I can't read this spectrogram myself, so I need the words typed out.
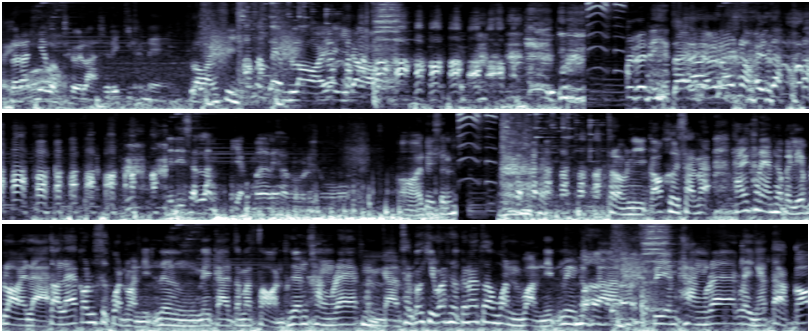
ย แล้วถ้าเทียบกับเธอล่ะเธอได้กี่คะแนนร้อยสิถ้ามันเต็มร้อยอะอีดอก ไม่ได้ดีใจเลยได้หน่อยจ้ะนี่ดิฉันหลังเปียกมากเลยค่ะโรดิโออ๋อดิฉัน สำหรับวันนี้ก็คือฉันอะให้คะแนนเธอไปเรียบร้อยแล้ว ตอนแรกก็รู้สึกหวั่นๆนิดนึง ในการจะมาสอนเพื่อนครั้งแรกเหมือนกัน ฉันก็คิดว่าเธอก็น่าจะหวั่นๆนิดนึงกับการเรียนครั้งแรกอะไรเงี้ย แต่ก็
